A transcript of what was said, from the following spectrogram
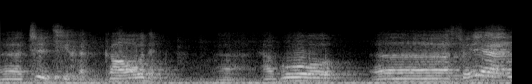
呃，志气很高的，啊，他不，呃，虽然，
